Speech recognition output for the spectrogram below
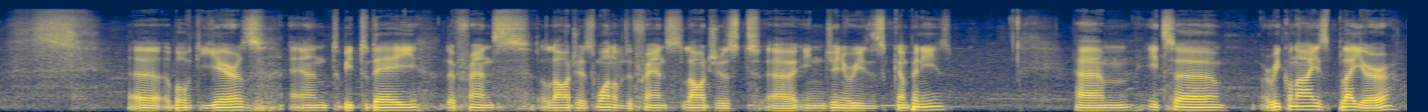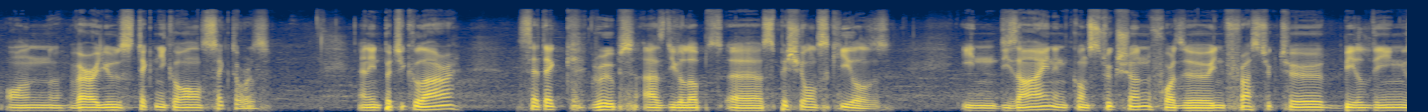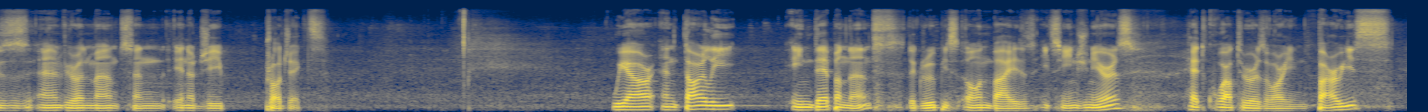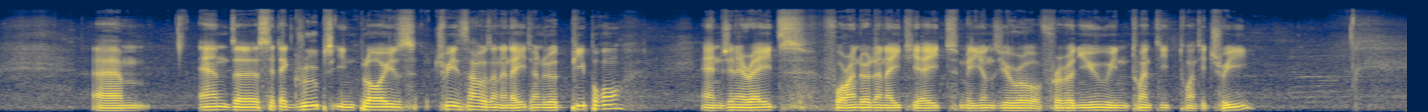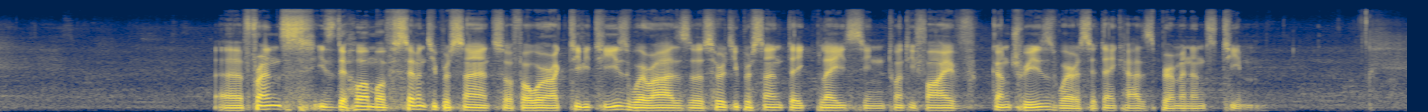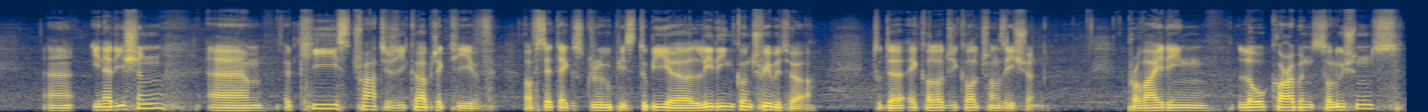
above the years and to be today the France largest, one of the France largest uh, engineering companies. Um, it's a recognized player on various technical sectors, and in particular, SETEC Groups has developed uh, special skills in design and construction for the infrastructure, buildings, environment, and energy projects. We are entirely independent. The group is owned by its engineers. Headquarters are in Paris. Um, and the uh, SETEC Group employs 3,800 people and generates 488 million euro of revenue in 2023. Uh, France is the home of 70% of our activities, whereas 30% uh, take place in 25 countries where SETEC has permanent team. Uh, in addition, um, a key strategic objective of SETEC's group is to be a leading contributor to the ecological transition, providing low carbon solutions,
